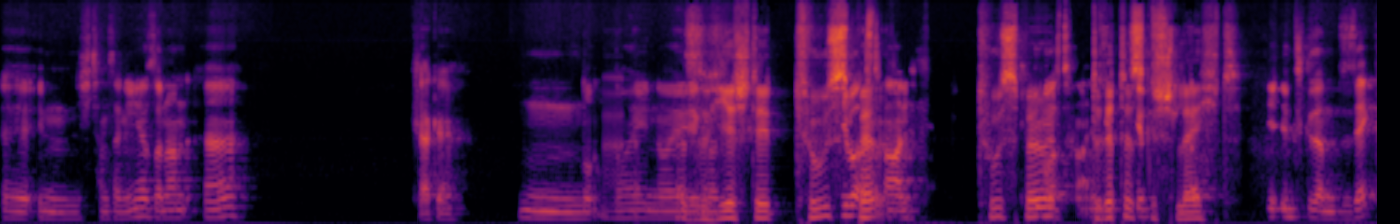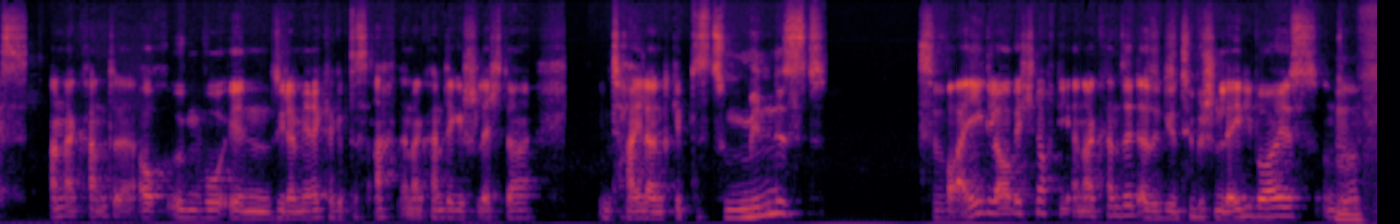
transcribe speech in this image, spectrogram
äh, in nicht Tansania, sondern äh, Kacke. Neu, neu, also irgendwas. hier steht Two Spirit drittes Geschlecht. Insgesamt sechs anerkannte. Auch irgendwo in Südamerika gibt es acht anerkannte Geschlechter. In Thailand gibt es zumindest zwei, glaube ich, noch, die anerkannt sind. Also diese typischen Ladyboys und so. Hm.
